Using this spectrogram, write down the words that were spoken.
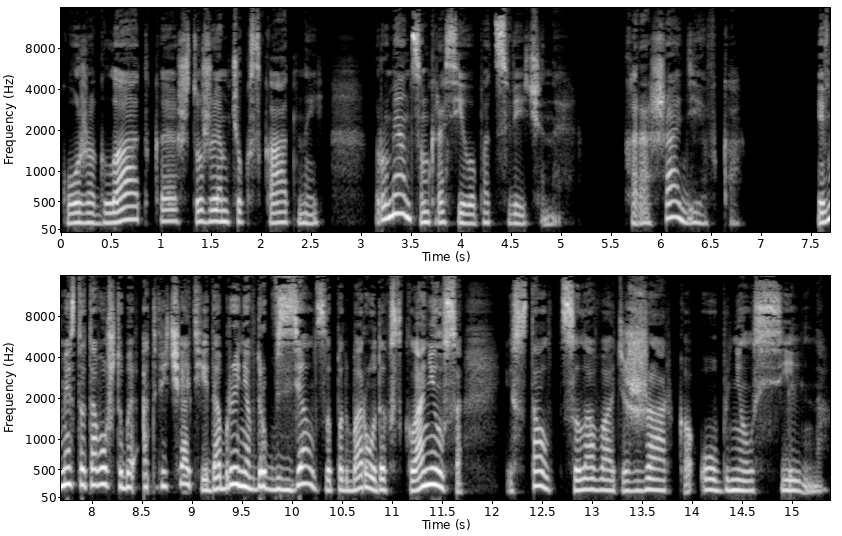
кожа гладкая, что жемчуг скатный, румянцем красиво подсвеченная. Хороша девка. И вместо того, чтобы отвечать ей, Добрыня вдруг взял за подбородок, склонился и стал целовать жарко, обнял сильно.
